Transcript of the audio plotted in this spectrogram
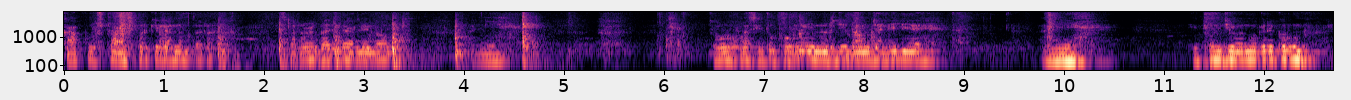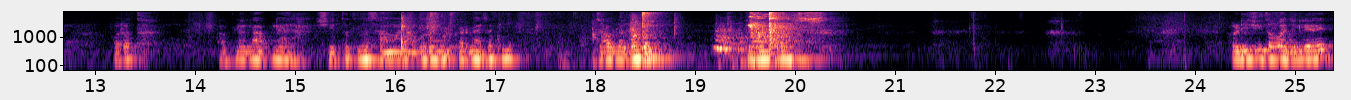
कापूस ट्रान्सफर केल्यानंतर सरळ घरी आलेलो. आणि जवळपास इथं पूर्ण एनर्जी डाऊन झालेली आहे. आणि इथून जेवण वगैरे करून परत आपल्याला आपल्या शेतातलं सामान आवरवर करण्यासाठी जावं लागेल. जवळपास अडीच इथं वाजले आहेत.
